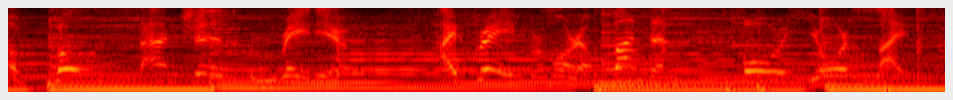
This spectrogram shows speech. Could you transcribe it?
of Bo Sanchez Radio. I pray for more abundance for your life.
